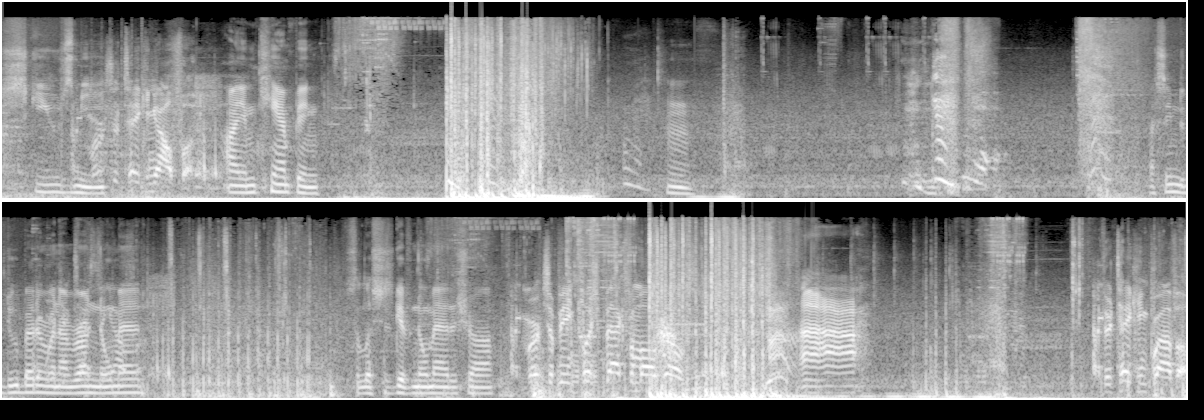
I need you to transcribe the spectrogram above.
Excuse me. Mercs are taking Alpha. I am camping. Hmm. I seem to do better when I run Nomad. So let's just give Nomad a shot. Mercs are being pushed back from all zones. Ah! They're taking Bravo.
